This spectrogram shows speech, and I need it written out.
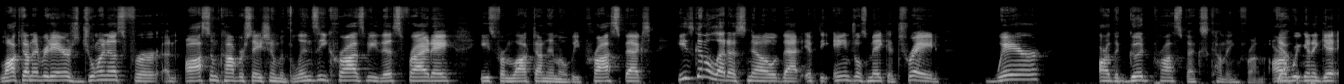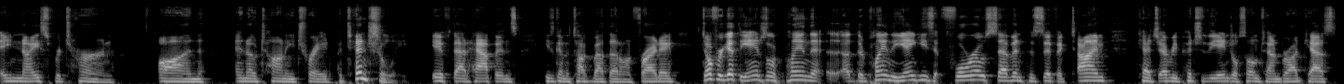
Lockdown Everydayers, join us for an awesome conversation with Lindsey Crosby this Friday. He's from Locked On MLB Prospects. He's going to let us know that if the Angels make a trade, where are the good prospects coming from? Are yeah. we going to get a nice return on an Ohtani trade potentially? If that happens. He's going to talk about that on Friday. Don't forget the Angels are playing the uh, they're playing the Yankees at 4:07 Pacific time. Catch every pitch of the Angels hometown broadcast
